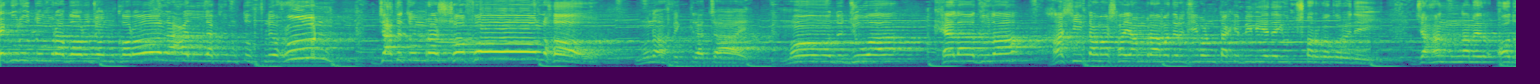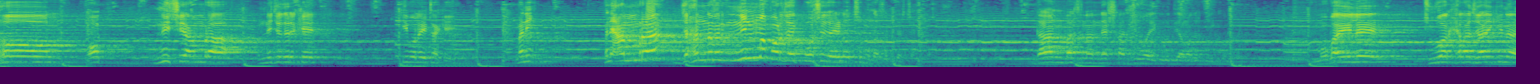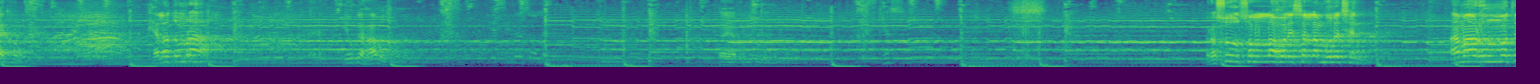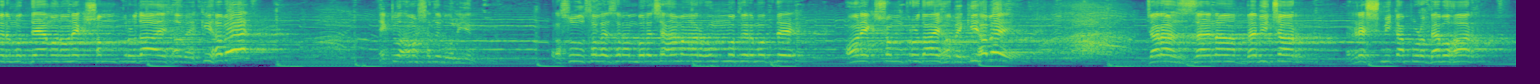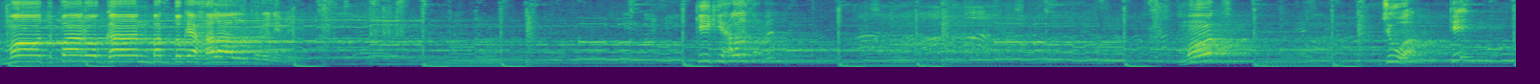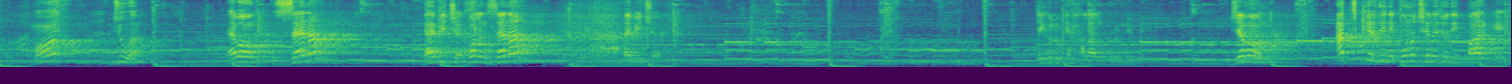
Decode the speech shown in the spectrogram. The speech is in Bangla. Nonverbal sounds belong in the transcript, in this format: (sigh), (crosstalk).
এগুলো তোমরা বর্জন করো যাতে তোমরা সফল হও। মুনাফিকরা চায় মদ, জুয়া, খেলাধুলা, হাসি তামাশায় আমরা আমাদের জীবনটাকে বিলিয়ে দেই, উৎসর্গ করে দেই। জাহান্নামের পথ নিচে আমরা নিজেদেরকে, কি বলে এটাকে? মানে মানে আমরা জাহান্নামের নিম্ন পর্যায়ে পৌঁছে যাই, এটা হচ্ছে মুনাফিকদের চাই গান, বাজনা, নেশা, জুয়া, এগুলো দিয়ে আমাদের কি করবে? মোবাইলে জুয়া খেলা যায় কিনা এখন? খেলা তোমরা? কেউ কে হা? রসুল সাল্লাহ সাল্লাম বলেছেন, আমার উন্মতের মধ্যে এমন অনেক সম্প্রদায় হবে। কি হবে? একটু আমার সাথে বলিয়েন। রসুল সাল্লাহ সাল্লাম বলেছে, আমার উন্মতের মধ্যে অনেক সম্প্রদায় হবে। কি হবে? যারা জেনা, ব্যবিচার রেশমি কাপড় ব্যবহার, মদ, পান ও গান বাদ্যকে হালাল করে নেবে। কি কি হালাল করবে? মদ, জুয়া। কি? মদ, জুয়া। এবং জেনা, ব্যবিচার। বলেন জেনা, ব্যবিচার। এগুলোকে হালাল করে নেবে। যেমন আজকের দিনে কোনো ছেলে যদি পার্কে,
